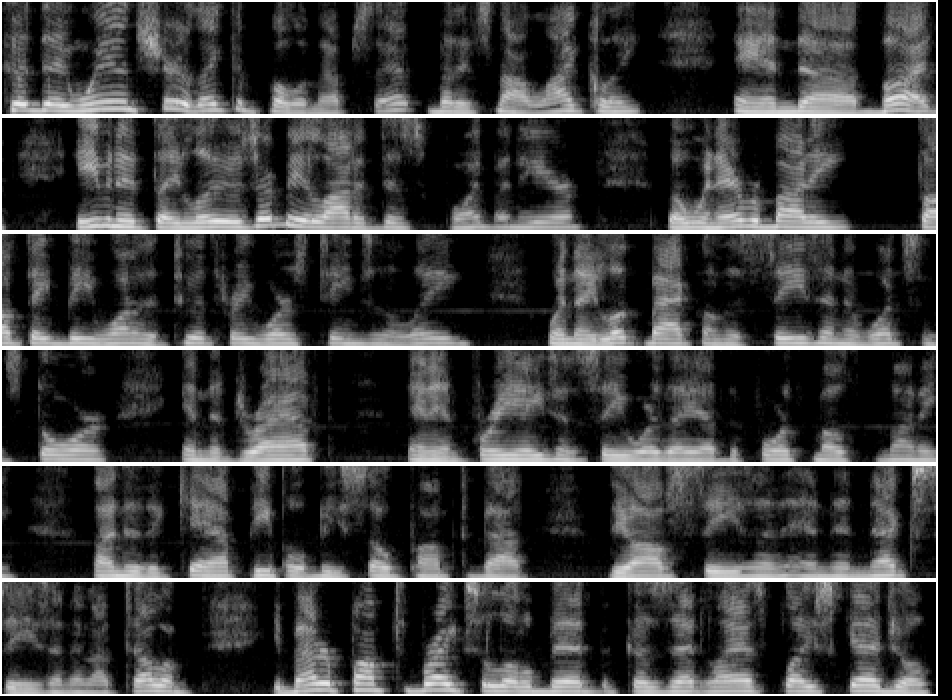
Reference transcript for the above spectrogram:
Could they win? Sure, they could pull an upset, but it's not likely. And uh, but even if they lose, there'd be a lot of disappointment here. But when everybody thought they'd be one of the two or three worst teams in the league, when they look back on the season and what's in store in the draft and in free agency, where they have the fourth most money under the cap, people will be so pumped about the off season and then next season. And I tell them, you better pump the brakes a little bit because that last place schedule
